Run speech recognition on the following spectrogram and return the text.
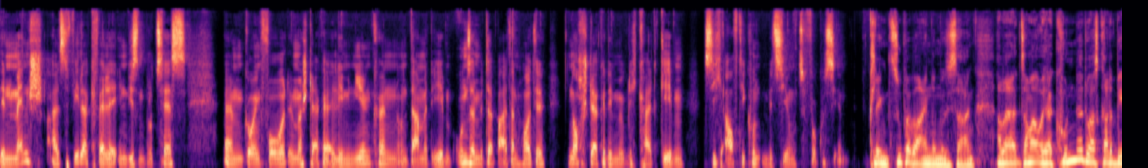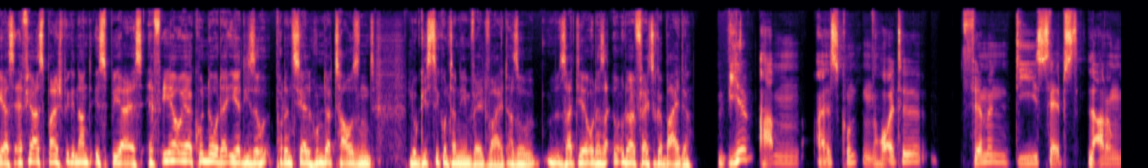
den Mensch als Fehlerquelle in diesem Prozess ähm, going forward immer stärker eliminieren können und damit eben unseren Mitarbeitern heute noch stärker die Möglichkeit geben, sich auf die Kundenbeziehung zu fokussieren. Klingt super beeindruckend, muss ich sagen. Aber sag mal, euer Kunde, du hast gerade BASF ja als Beispiel genannt, ist BASF eher euer Kunde oder eher diese potenziell 100.000 Logistikunternehmen weltweit? Also seid ihr oder, oder vielleicht sogar beide? Wir haben als Kunden heute Firmen, die selbst Ladung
